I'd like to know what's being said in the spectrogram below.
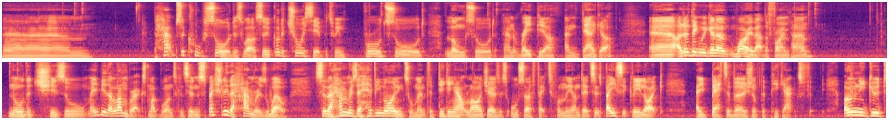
Um, perhaps a cool sword as well. So we've got a choice here between broadsword, longsword, and rapier and dagger. Uh, I don't think we're going to worry about the frying pan. Nor the chisel. Maybe the lumber axe might be one to consider, especially the hammer as well. So the hammer is a heavy mining tool meant for digging out large areas. It's also effective on the undead. So it's basically like a better version of the pickaxe. Only good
